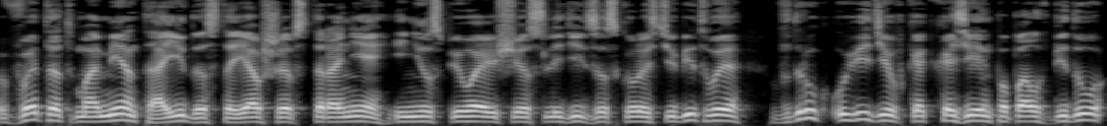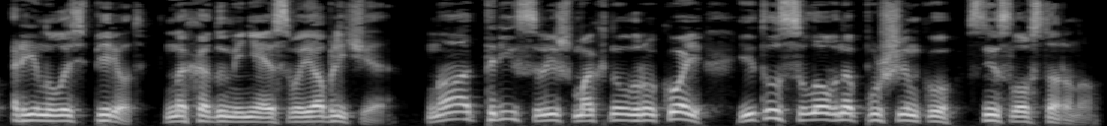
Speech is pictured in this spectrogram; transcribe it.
В этот момент Аида, стоявшая в стороне и не успевающая следить за скоростью битвы, вдруг, увидев, как хозяин попал в беду, ринулась вперед, на ходу меняя свое обличие. Но Трис лишь махнул рукой, и ту словно пушинку снесло в сторону.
